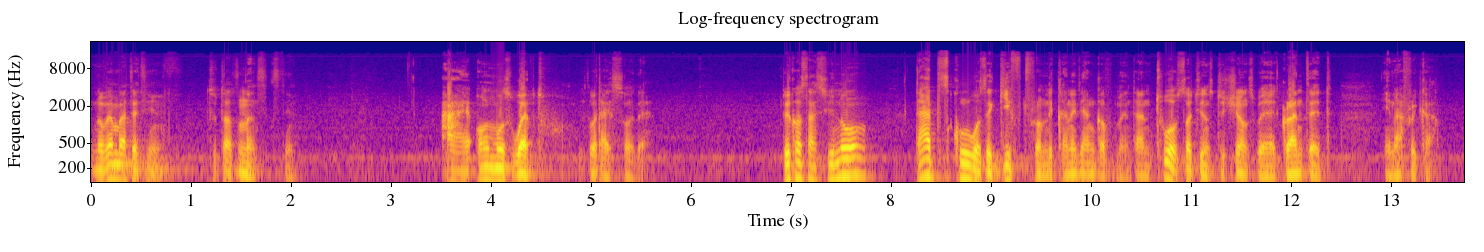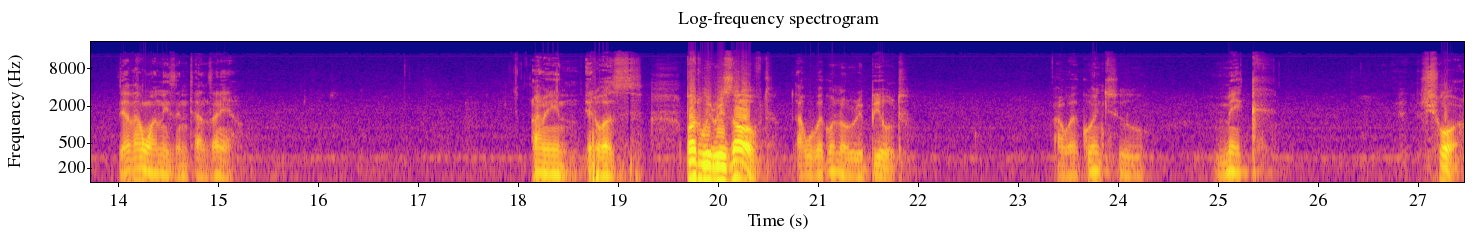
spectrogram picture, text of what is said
November 13th, 2016. I almost wept with what I saw there. Because as you know, that school was a gift from the Canadian government, and two of such institutions were granted in Africa. The other one is in Tanzania. I mean, it was, but we resolved that we were going to rebuild. And we're going to make sure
